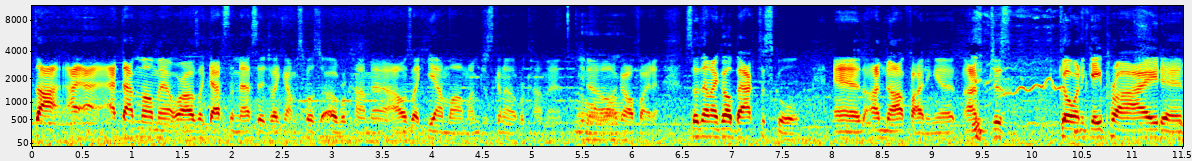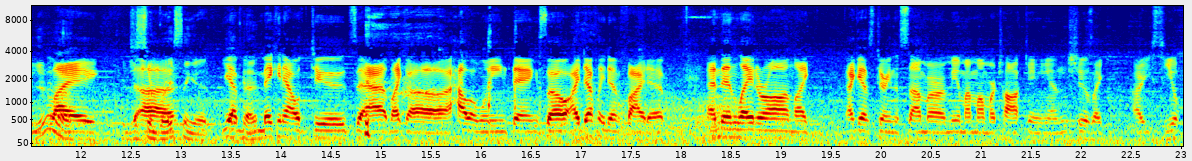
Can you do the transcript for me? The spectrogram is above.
stop I, I, at that moment where I was like, "That's the message. Like I'm supposed to overcome it." I was like, "Yeah, mom, I'm just gonna overcome it. You Oh, know, wow. like I'll fight it." So then I go back to school and I'm not fighting it. I'm just going to gay pride and Yeah. like Just uh, embracing it. Yeah, Okay. making out with dudes at like a Halloween thing. So I definitely didn't fight it. And then later on, like I guess during the summer, me and my mom were talking, and she was like, "Are you still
